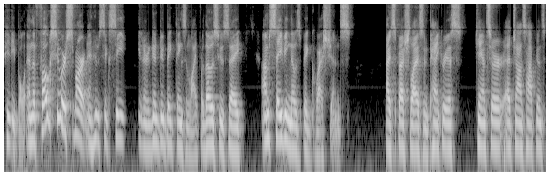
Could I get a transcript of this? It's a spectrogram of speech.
people. And the folks who are smart and who succeed and are going to do big things in life are those who say, I'm saving those big questions. I specialize in pancreas cancer at Johns Hopkins.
